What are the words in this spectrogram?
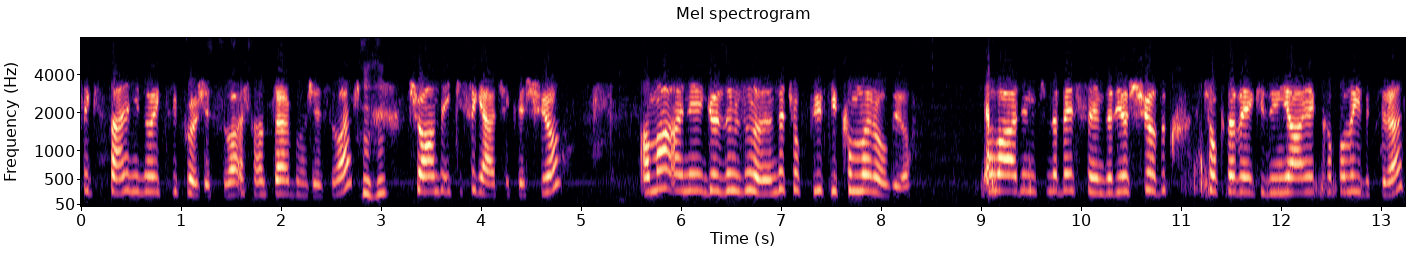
8 tane hidroelektrik projesi var, santral projesi var. Hı hı. Şu anda ikisi gerçekleşiyor. Ama hani gözümüzün önünde çok büyük yıkımlar oluyor. O vadinin içinde 5 senedir yaşıyorduk. Çok da belki dünyaya kapalıydık biraz.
